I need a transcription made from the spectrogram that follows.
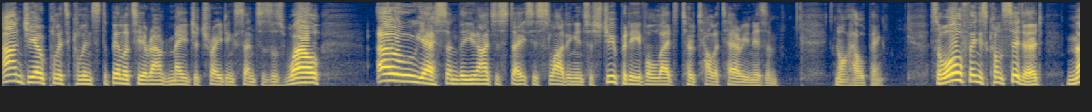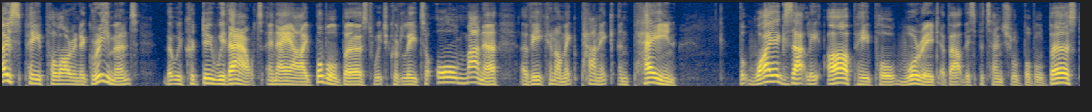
and geopolitical instability around major trading centres as well. Oh, yes, and the United States is sliding into stupid evil led totalitarianism. It's not helping. So, all things considered, most people are in agreement that we could do without an AI bubble burst, which could lead to all manner of economic panic and pain. But why exactly are people worried about this potential bubble burst?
